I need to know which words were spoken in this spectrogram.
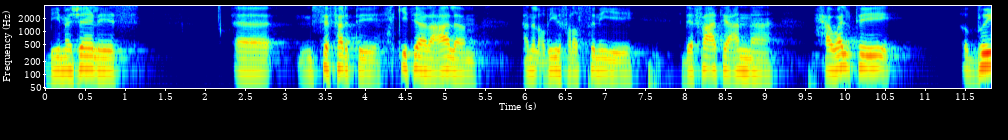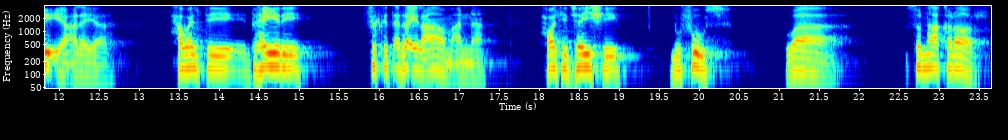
بمجالس. آه، سافرتي حكيتي للعالم عن القضية الفلسطينية دافعتي عنها حاولتي تضيقي عليها. حاولتي تغيري فكرة الرأي العام عنها حاولتي تجيشي نفوس وصناع قرار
